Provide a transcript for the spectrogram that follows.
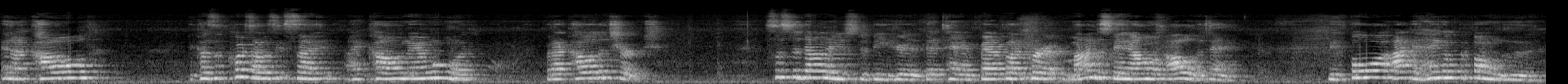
And I called, because of course I was excited. I called 911, but I called the church. Sister Donna used to be here at that time, 5 o'clock prayer, my understanding almost all of the time. Before I could hang up the phone good,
